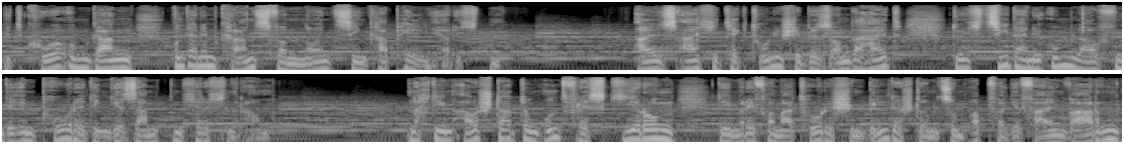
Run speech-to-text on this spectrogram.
mit Chorumgang und einem Kranz von 19 Kapellen errichten. Als architektonische Besonderheit durchzieht eine umlaufende Empore den gesamten Kirchenraum. Nachdem Ausstattung und Freskierung dem reformatorischen Bildersturm zum Opfer gefallen waren,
